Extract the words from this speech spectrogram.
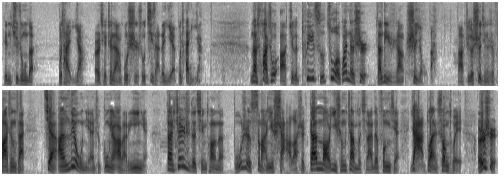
跟剧中的不太一样，而且这两部史书记载的也不太一样。那话说啊，这个推辞做官的事在历史上是有的啊，这个事情是发生在建安六年，是公元二百零一年。但真实的情况呢，不是司马懿傻了，是甘冒一生站不起来的风险压断双腿，而是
